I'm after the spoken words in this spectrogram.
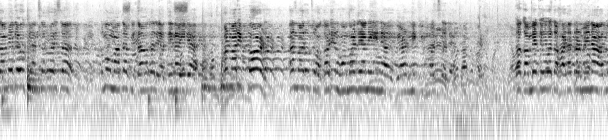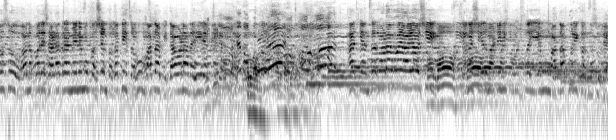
ગમે તેવું કેન્સર હોય સર તો હું માતા પિતા વગર રહેતી નહીં રહ્યા. પણ મારી પડ અને મારું ચોકડીનું હોમણ લે ને એને કિંમત છે ગમે તેવું હોય તો સાડા ત્રણ મહિના હાલું છું અને પરે સાડા ત્રણ મહિને હું કરશન ભગતની જવું માતા પિતાવાળા નહીં રહેતી. આજ કેન્સર વાળા હોય આવ્યા છે એના શેર માટેની કોર્સ લઈ એ હું માતા પૂરી કરું છું લે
